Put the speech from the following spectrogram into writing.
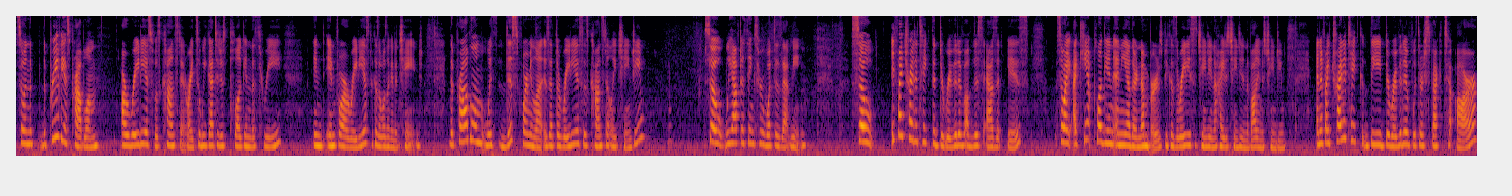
So in the, the previous problem, our radius was constant, right? So we got to just plug in the 3 in, in for our radius because it wasn't going to change. The problem with this formula is that the radius is constantly changing. So we have to think through what does that mean. So if I try to take the derivative of this as it is, so I, I can't plug in any other numbers because the radius is changing, the height is changing, and the volume is changing. And if I try to take the derivative with respect to r,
